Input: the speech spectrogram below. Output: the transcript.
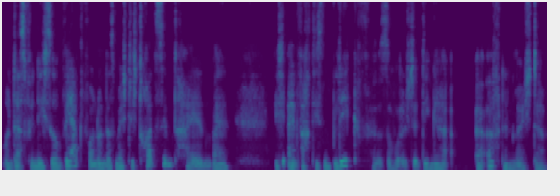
und das finde ich so wertvoll und das möchte ich trotzdem teilen, weil ich einfach diesen Blick für solche Dinge eröffnen möchte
